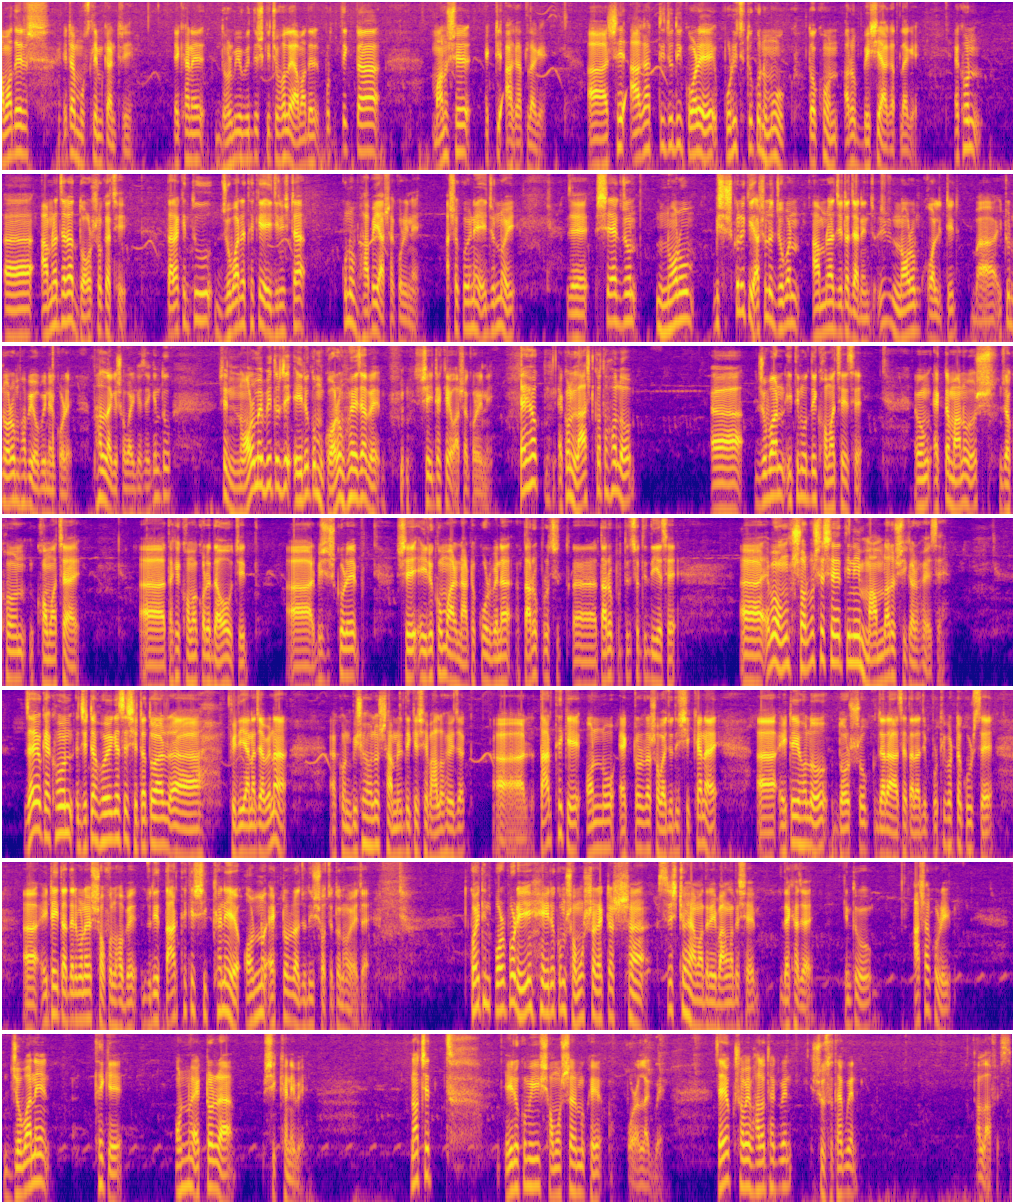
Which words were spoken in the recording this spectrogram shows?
আমাদের এটা মুসলিম কান্ট্রি এখানে ধর্মীয় বিদ্বেষ কিছু হলে আমাদের প্রত্যেকটা মানুষের একটি আঘাত লাগে। আর সেই আঘাতটি যদি করে পরিচিত কোনো মুখ, তখন আরও বেশি আঘাত লাগে। এখন আমরা যারা দর্শক আছি, তারা কিন্তু জোবানে থেকে এই জিনিসটা কোনোভাবেই আশা করি না আশা করি না এই জন্যই যে সে একজন নরম, বিশেষ করে কি, আসলে জোবান আমরা যেটা জানি একটু নরম কোয়ালিটির বা একটু নরমভাবে অভিনয় করে, ভালো লাগে সবার কাছে কিন্তু সে নরমের ভিতর যে এইরকম গরম হয়ে যাবে সেইটা কেউ আশা করেনি। যাই হোক, এখন লাস্ট কথা হলো জোবান ইতিমধ্যেই ক্ষমা চেয়েছে এবং একটা মানুষ যখন ক্ষমা চায় তাকে ক্ষমা করে দেওয়া উচিত। আর বিশেষ করে সে এইরকম আর নাটক করবে না, তারও তারও প্রতিশ্রুতি দিয়েছে। এবং সর্বশেষে তিনি মামলারও শিকার হয়েছে। যাই হোক, এখন যেটা হয়ে গেছে সেটা তো আর ফিরিয়ে আনা যাবে না। এখন বিষয় হলো সামনের দিকে সে ভালো হয়ে যাক। আর তার থেকে অন্য অ্যাক্টররা সবাই যদি শিক্ষা নেয় এটাই হলো দর্শক যারা আছে, তারা যে প্রতিবাদটা করছে এটাই তাদের মনে সফল হবে। যদি তার থেকে শিক্ষা নিয়ে অন্য অ্যাক্টররা যদি সচেতন হয়ে যায়। কয়েকদিন পরপরই এইরকম সমস্যার একটা সৃষ্টি হয় আমাদের এই বাংলাদেশে, দেখা যায়। কিন্তু আশা করি জোবানের থেকে অন্য অ্যাক্টররা শিক্ষা নেবে। নচেত এইরকমই সমস্যার মুখে পড়া লাগবে। যাই হোক, সবাই ভালো থাকবেন, সুস্থ থাকবেন। আল্লাহ হাফেজ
